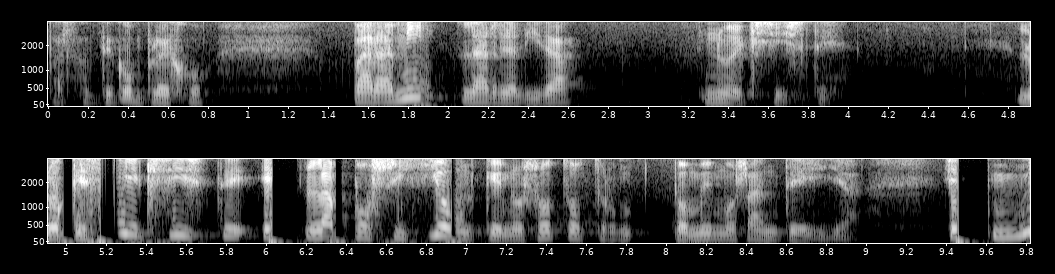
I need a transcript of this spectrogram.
bastante complejo, para mí la realidad no existe. Lo que sí existe es la posición que nosotros tomemos ante ella. Es mi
